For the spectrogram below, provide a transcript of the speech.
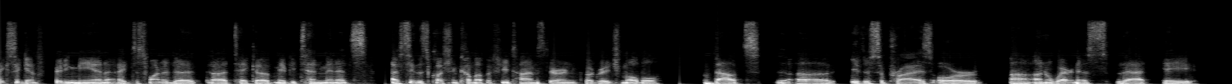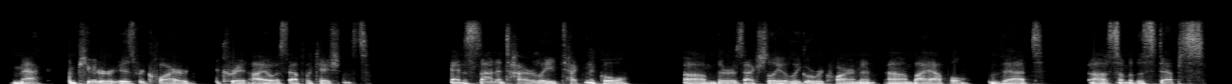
thanks again for fitting me in. I just wanted to uh, take a maybe 10 minutes. I've seen this question come up a few times during CodeRage Mobile about uh, either surprise or uh, unawareness that a Mac computer is required to create iOS applications. And it's not entirely technical. Um, there is actually a legal requirement um, by Apple that uh, some of the steps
